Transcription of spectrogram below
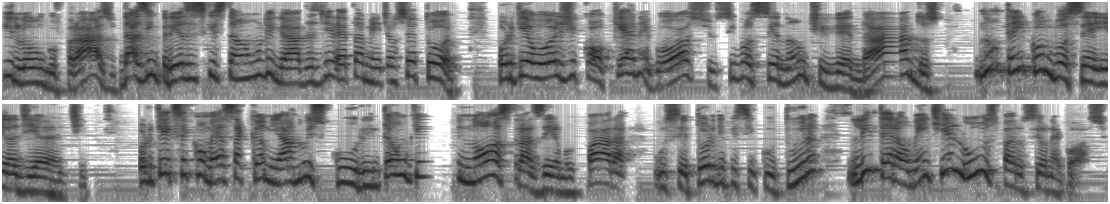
e longo prazo das empresas que estão ligadas diretamente ao setor. Porque hoje qualquer negócio, se você não tiver dados, não tem como você ir adiante. Por que, que você começa a caminhar no escuro? Então, o que nós trazemos para o setor de piscicultura, literalmente é luz para o seu negócio.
